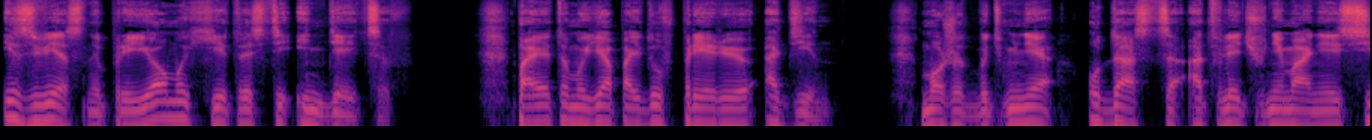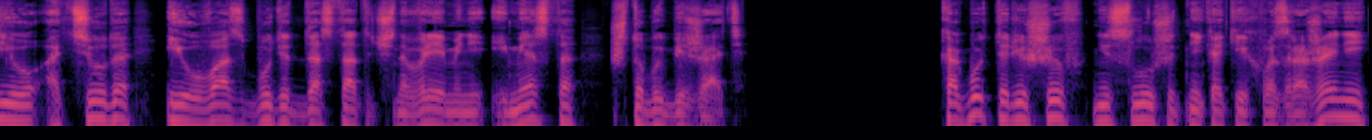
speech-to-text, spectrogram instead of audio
известны приемы хитрости индейцев. Поэтому я пойду в прерию один. Может быть, мне удастся отвлечь внимание Сиу отсюда, и у вас будет достаточно времени и места, чтобы бежать». Как будто решив не слушать никаких возражений,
